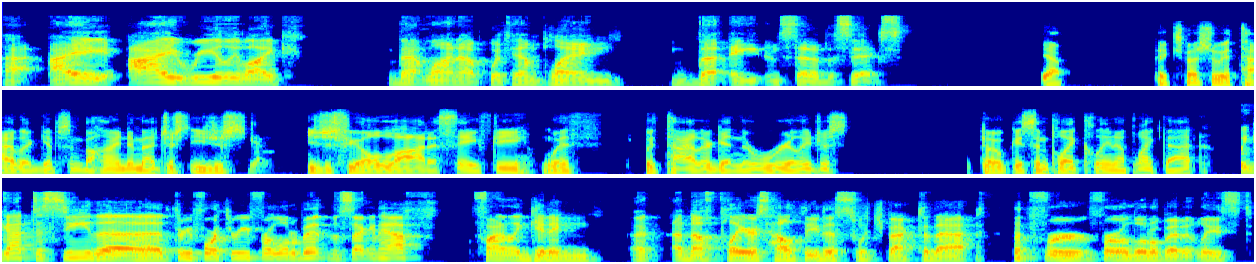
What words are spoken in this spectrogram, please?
Uh, I I really like that lineup with him playing the eight instead of the six. Yep. Especially with Tyler Gibson behind him. That just you just yep. you just feel a lot of safety with with Tyler getting to really just focus and play cleanup like that. We got to see the three four three for a little bit in the second half, finally getting a- enough players healthy to switch back to that for for a little bit at least.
